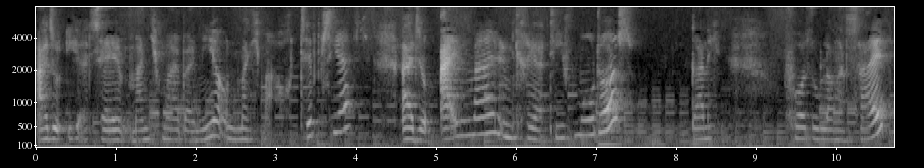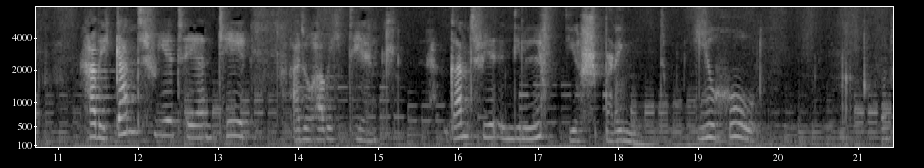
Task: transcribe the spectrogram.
also ich erzähle manchmal bei mir und manchmal auch Tipps jetzt. Also einmal im Kreativmodus, gar nicht vor so langer Zeit, habe ich ganz viel TNT, also habe ich TNT ganz viel in die Luft gesprengt. Juhu! Und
